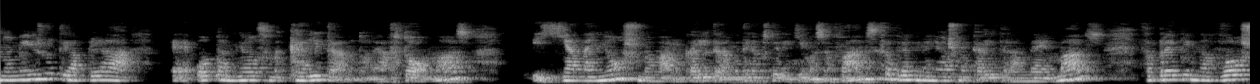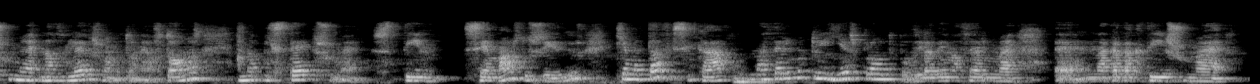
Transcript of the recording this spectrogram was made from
Νομίζω ότι απλά ε, όταν νιώθουμε καλύτερα με τον εαυτό μας, για να νιώσουμε μάλλον καλύτερα με την εξωτερική μας εμφάνιση, θα πρέπει να νιώσουμε καλύτερα με εμάς, θα πρέπει να δώσουμε, να δουλέψουμε με τον εαυτό μας, να πιστέψουμε στην, σε εμάς τους ίδιους και μετά φυσικά να θέλουμε το υγιές πρότυπο, δηλαδή να θέλουμε ε, να κατακτήσουμε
